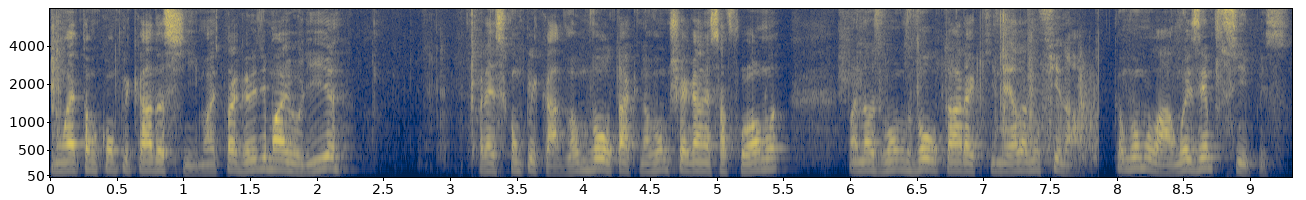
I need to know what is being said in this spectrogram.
não é tão complicado assim, mas para a grande maioria parece complicado. Vamos voltar aqui, nós vamos chegar nessa fórmula, mas nós vamos voltar aqui nela no final. Então vamos lá, um exemplo simples.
